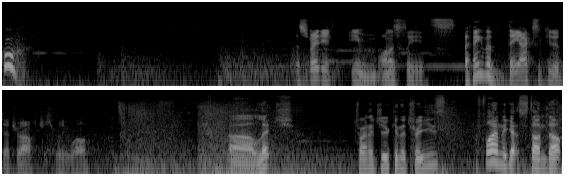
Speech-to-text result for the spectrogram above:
Whew. This Radiant team, honestly, it's. I think that they executed that draft just really well. Uh, Lich trying to juke in the trees. Finally gets stunned up,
